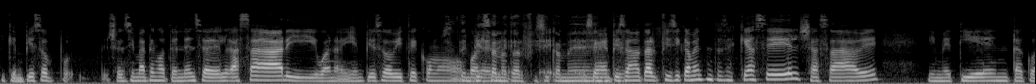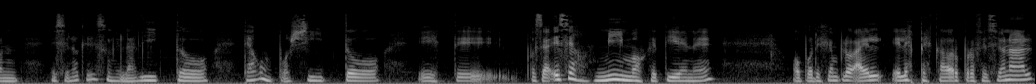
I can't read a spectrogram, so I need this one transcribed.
y que empiezo, yo encima tengo tendencia a adelgazar y bueno, y empiezo, viste, como... Se te empieza a notar físicamente. se me empieza a notar físicamente, entonces, ¿qué hace él? Ya sabe y me tienta con, me dice, ¿no querés un heladito? Te hago un pollito, este, o sea, esos mimos que tiene, o por ejemplo, a él, él es pescador profesional,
